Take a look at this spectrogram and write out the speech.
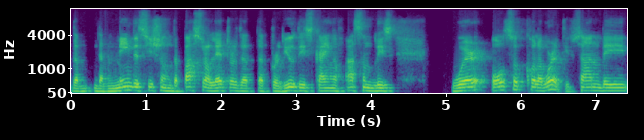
the, the main decision the pastoral letter that that produced this kind of assemblies were also collaborative. They,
